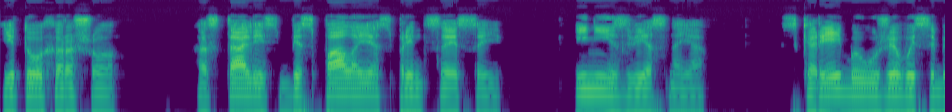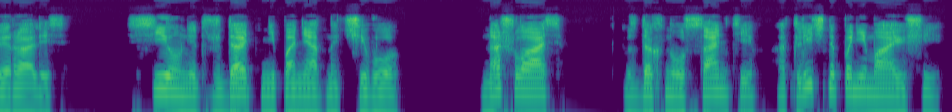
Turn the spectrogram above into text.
«И то хорошо остались беспалая с принцессой и неизвестная. Скорей бы уже вы собирались. Сил нет ждать непонятно чего. Нашлась, вздохнул Санти, отлично понимающий,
